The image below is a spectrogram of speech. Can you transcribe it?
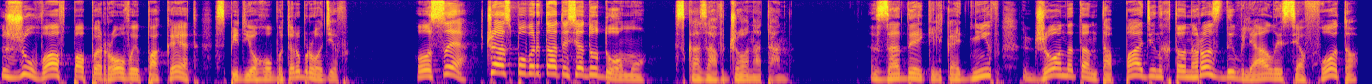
зжував паперовий пакет з-під його бутербродів. Усе, час повертатися додому, сказав Джонатан. За декілька днів Джонатан та Падінгтон роздивлялися фото,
